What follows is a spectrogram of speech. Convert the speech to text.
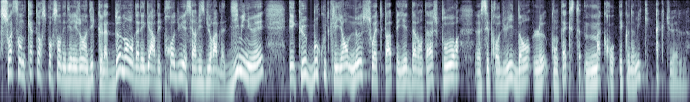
74% des dirigeants indiquent que la demande à l'égard des produits et services durables a diminué et que beaucoup de clients ne souhaitent pas payer davantage pour euh, ces produits dans le contexte macroéconomique actuel.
